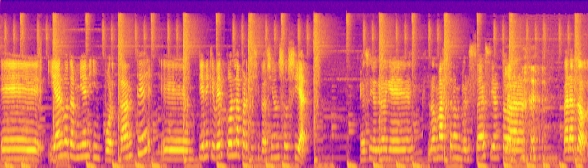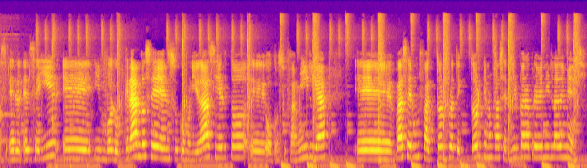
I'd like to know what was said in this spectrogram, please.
eh, y algo también importante eh, tiene que ver con la participación social. Eso yo creo que es lo más transversal, ¿cierto? Para, todos. El, seguir eh, involucrándose en su comunidad, ¿cierto? o con su familia. va a ser un factor protector que nos va a servir para prevenir la demencia.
